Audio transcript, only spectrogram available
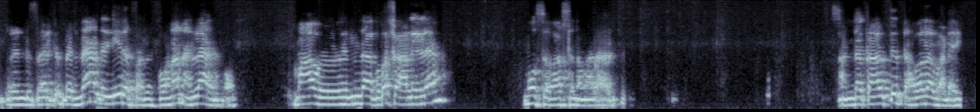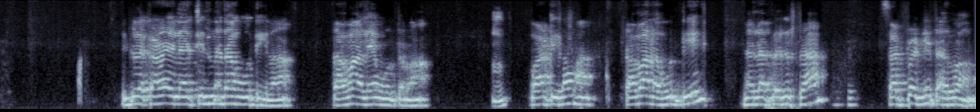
ரெண்டு பேருக்கு பேருந்தா அந்த ஈரப்பதம். போனா நல்லா இருக்கும். மாவு இருந்தா கூட காலையில மூச வாசனை வராது. அந்த காலத்து தவளை வடை. இதுல கடாயில சின்னதா ஊத்திக்கலாம். தவாலே ஊத்தலாம். பாட்டிலாம் தவால ஊத்தி நல்லா பெருசா கட் பண்ணி தருவாங்க.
